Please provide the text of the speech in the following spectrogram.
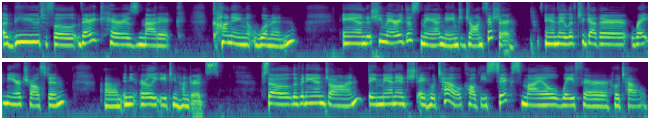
a beautiful, very charismatic, cunning woman. And she married this man named John Fisher. And they lived together right near Charleston um, in the early 1800s. So Lavinia and John, they managed a hotel called the Six Mile Wayfarer Hotel,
